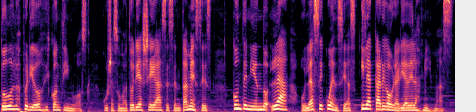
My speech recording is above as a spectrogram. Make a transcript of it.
todos los periodos discontinuos, cuya sumatoria llega a 60 meses, conteniendo la o las secuencias y la carga horaria de las mismas.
